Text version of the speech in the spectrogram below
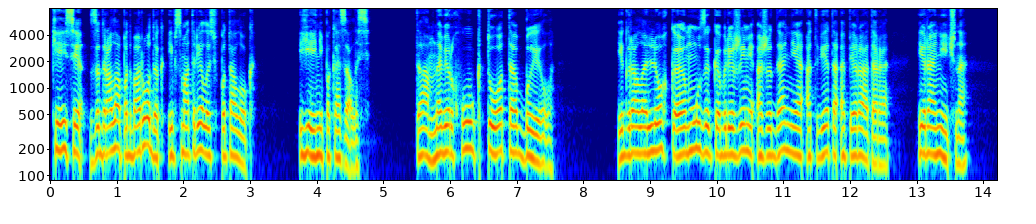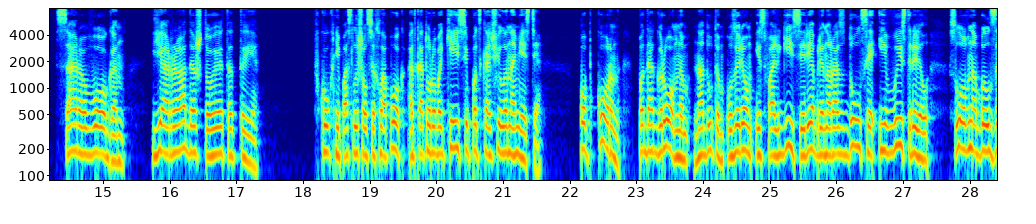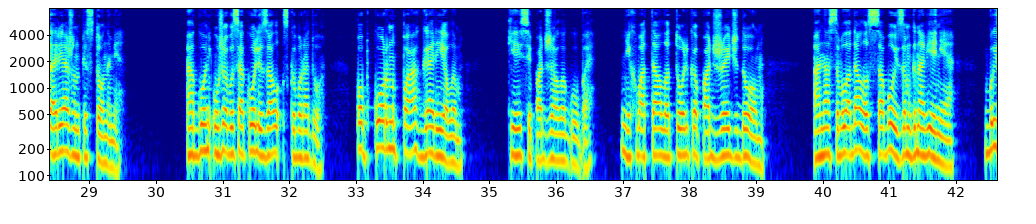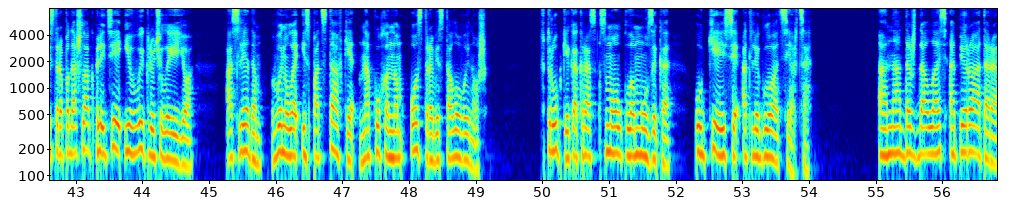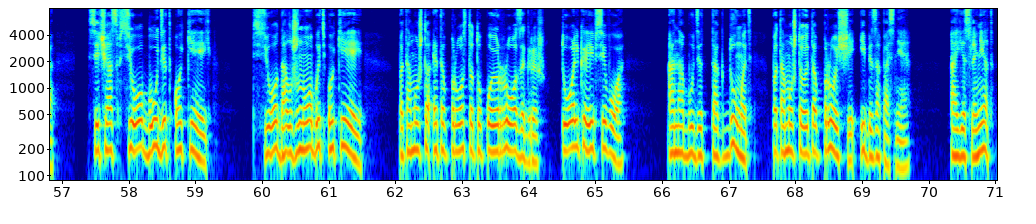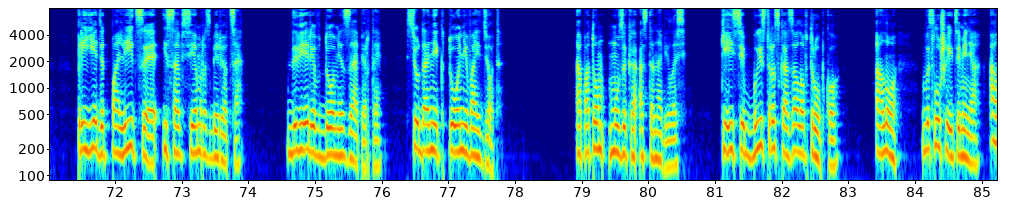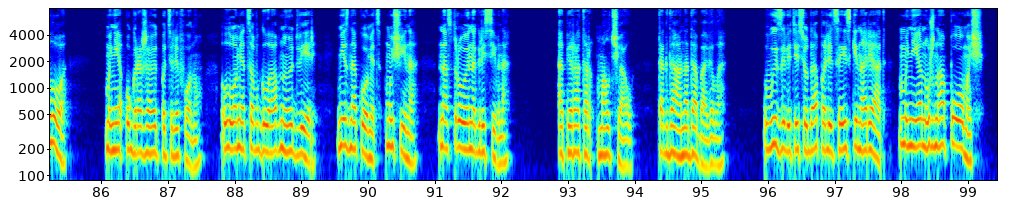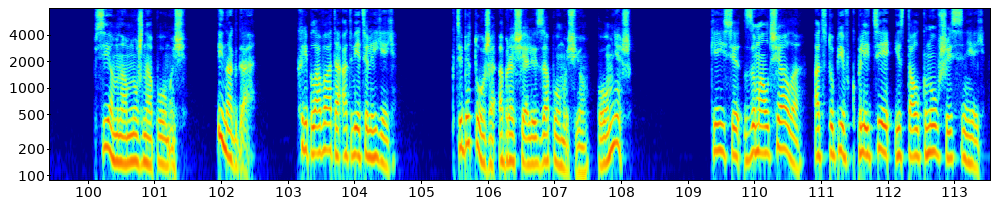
Кейси задрала подбородок и всмотрелась в потолок. Ей не показалось. Там, наверху, кто-то был. Играла легкая музыка в режиме ожидания ответа оператора. Иронично. «Сара Воган, я рада, что это ты». В кухне послышался хлопок, от которого Кейси подскочила на месте. Попкорн под огромным надутым пузырем из фольги серебряно раздулся и выстрелил, словно был заряжен пистонами. Огонь уже высоко лизал сковороду. Попкорн пах горелым. Кейси поджала губы. Не хватало только поджечь дом. Она совладала с собой за мгновение. Быстро подошла к плите и выключила ее, а следом вынула из подставки на кухонном острове столовый нож. В трубке как раз смолкла музыка — у Кейси отлегло от сердца. Она дождалась оператора. Сейчас все будет окей. Все должно быть окей. Потому что это просто тупой розыгрыш. Только и всего. Она будет так думать, потому что это проще и безопаснее. А если нет, приедет полиция и совсем разберется. Двери в доме заперты. Сюда никто не войдет. А потом музыка остановилась. Кейси быстро сказала в трубку. «Алло, вы слушаете меня? Алло!» Мне угрожают по телефону. Ломятся в главную дверь. Незнакомец, мужчина. Настроен агрессивно. Оператор молчал. Тогда она добавила. «Вызовите сюда полицейский наряд. Мне нужна помощь». «Всем нам нужна помощь. Иногда». Хрипловато ответили ей. «К тебе тоже обращались за помощью, помнишь?» Кейси замолчала, отступив к плите и столкнувшись с ней.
